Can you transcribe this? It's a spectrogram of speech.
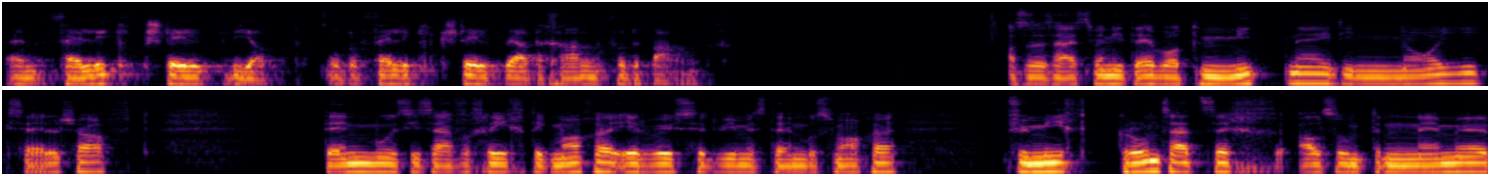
ähm, fällig gestellt wird oder fällig gestellt werden kann von der Bank. Also das heißt, wenn ich den mitnehmen in die neue Gesellschaft, dann muss ich es einfach richtig machen. Ihr wisst, wie man es dann muss machen. Für mich grundsätzlich als Unternehmer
